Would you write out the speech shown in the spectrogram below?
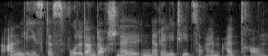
anließ, das wurde dann doch schnell in der Realität zu einem Albtraum.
